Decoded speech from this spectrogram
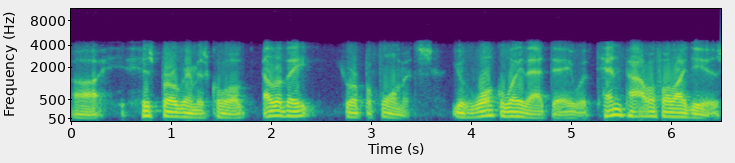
Uh, his program is called Elevate Your Performance. You'll walk away that day with 10 powerful ideas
